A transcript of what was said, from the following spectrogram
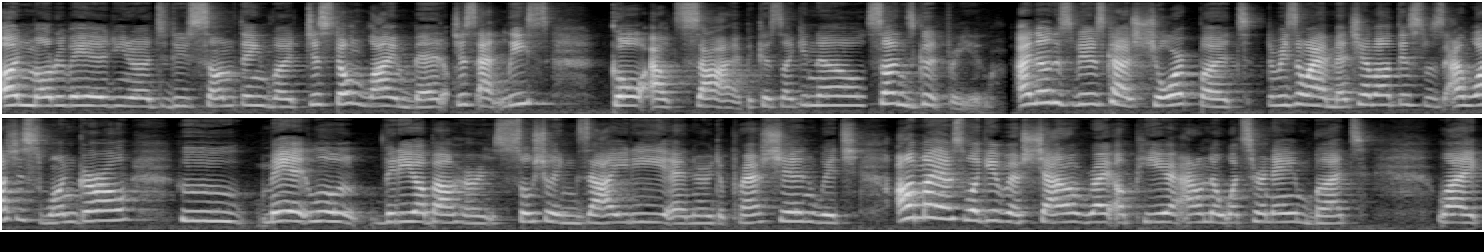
unmotivated, you know, to do something, but just don't lie in bed. Just at least go outside because like you know sun's good for you i know this video is kind of short but the reason why i mentioned about this was i watched this one girl who made a little video about her social anxiety and her depression which i might as well give her a shout out right up here i don't know what's her name but like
